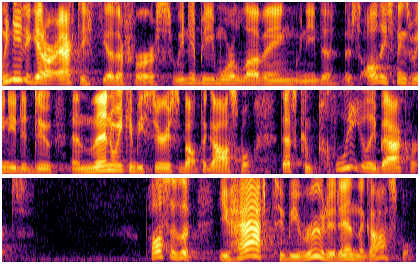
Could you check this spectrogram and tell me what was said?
we need to get our act together first, we need to be more loving, we need to, there's all these things we need to do, and then we can be serious about the gospel, that's completely backwards. Paul says, look, you have to be rooted in the gospel.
